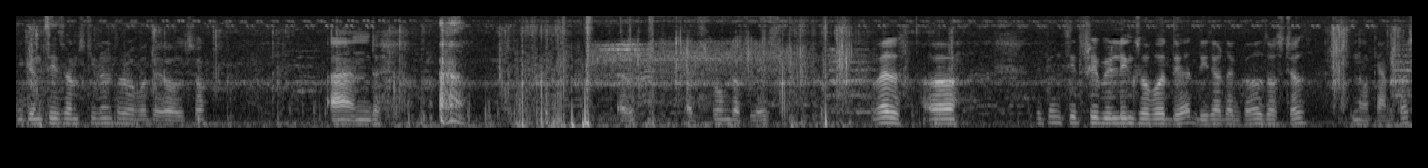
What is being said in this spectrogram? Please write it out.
You can see some students are over there also. And well, let's roam the place. Well uh, you can see three buildings over there. These are the girls hostel in our campus.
